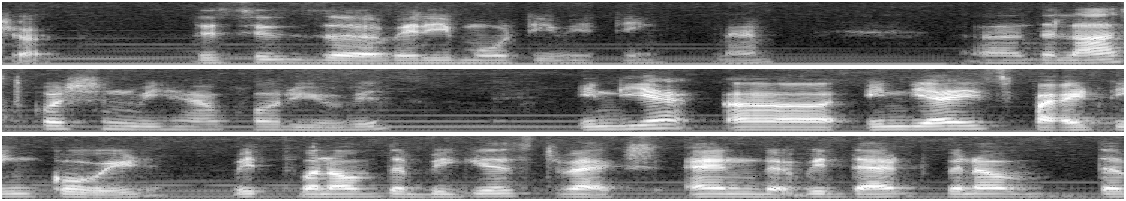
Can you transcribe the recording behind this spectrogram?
Sure this is uh, very motivating ma'am. Uh, the last question we have for you is india uh, india is fighting covid with one of the biggest vac- and with that one of the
